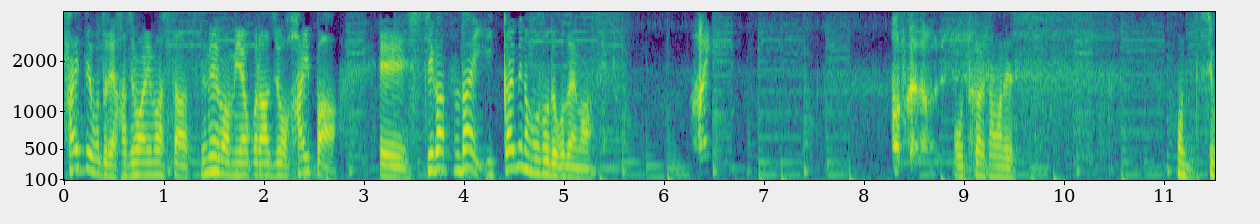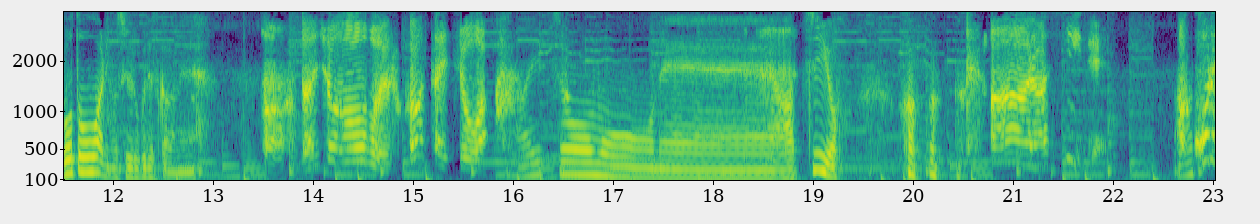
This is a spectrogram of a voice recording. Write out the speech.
はい、ということで始まりました、すめば都ラジオハイパー、えー、7月第1回目の放送でございます。はい。お疲れ様です。お疲れ様です。本日仕事終わりの収録ですからね。あ大丈夫ですか？体調は。体調もね、暑いよ。ああ、らしいね。あ、あこれ、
